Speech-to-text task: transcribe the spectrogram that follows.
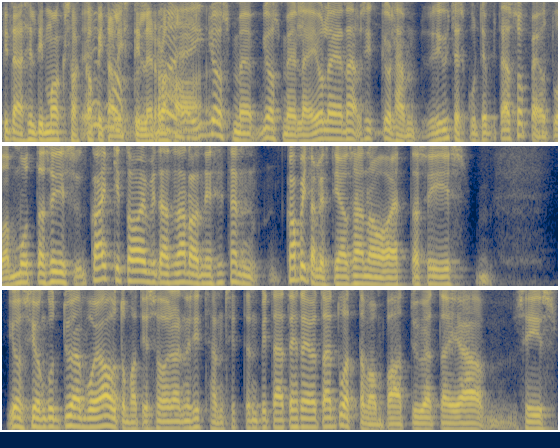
pitää silti maksaa kapitalistille no, rahaa. Ei, jos, me, jos meillä ei ole enää, sitten kyllähän yhteiskuntien pitää sopeutua, mutta siis kaikki toi, mitä sanoit, niin sitten kapitalistia sanoo, että siis jos jonkun työn voi automatisoida, niin sittenhän sitten pitää tehdä jotain tuottavampaa työtä ja siis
